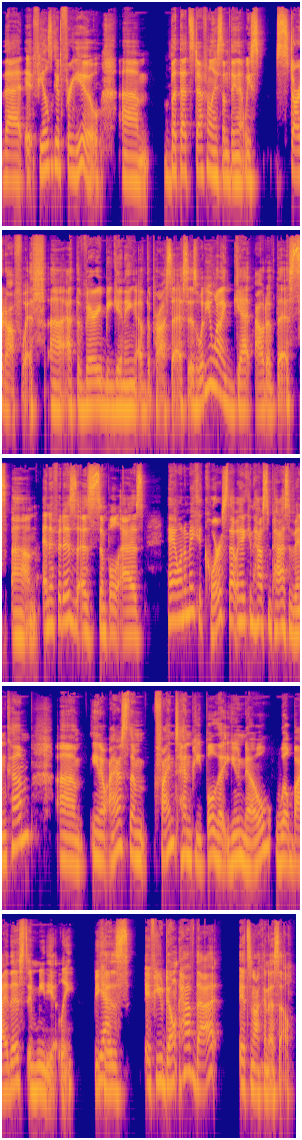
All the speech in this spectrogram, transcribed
that it feels good for you. Um, but that's definitely something that we start off with uh, at the very beginning of the process is what do you want to get out of this? Um, and if it is as simple as hey i want to make a course that way i can have some passive income um, you know i ask them find 10 people that you know will buy this immediately. Because yeah. if you don't have that it's not going to sell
